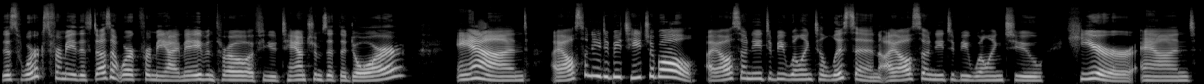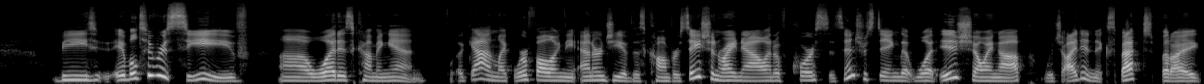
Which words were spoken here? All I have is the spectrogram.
this works for me. This doesn't work for me. I may even throw a few tantrums at the door. And I also need to be teachable. I also need to be willing to listen. I also need to be willing to hear and be able to receive uh, what is coming in. Again, like we're following the energy of this conversation right now. And of course, it's interesting that what is showing up, which I didn't expect, but I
